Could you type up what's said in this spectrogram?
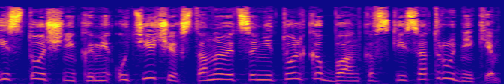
источниками утечек становятся не только банковские сотрудники.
